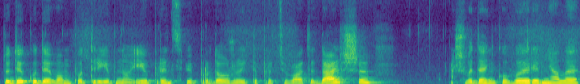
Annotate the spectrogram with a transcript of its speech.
туди, куди вам потрібно, і, в принципі, продовжуєте працювати далі. Швиденько вирівняли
